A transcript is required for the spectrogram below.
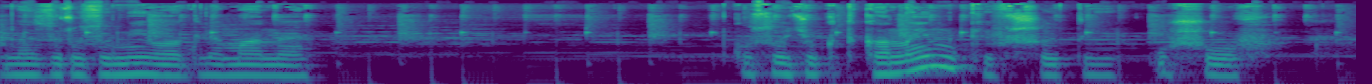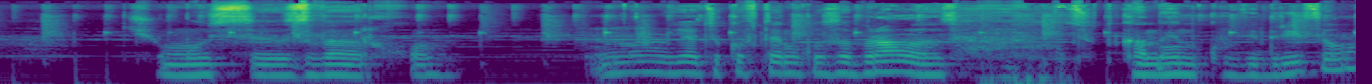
незрозуміла для мене кусочок тканинки вшитий у шов чомусь е, зверху. Ну, я цю ковтинку забрала, цю тканинку відрізала.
